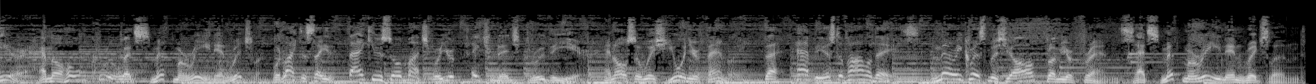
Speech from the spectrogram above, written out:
year, and the whole crew at Smith Marine in Ridgeland would like to say thank you so much for your patronage through the year, and also wish you and your family the happiest of holidays. Merry Christmas, y'all, from your friends at Smith Marine in Ridgeland.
